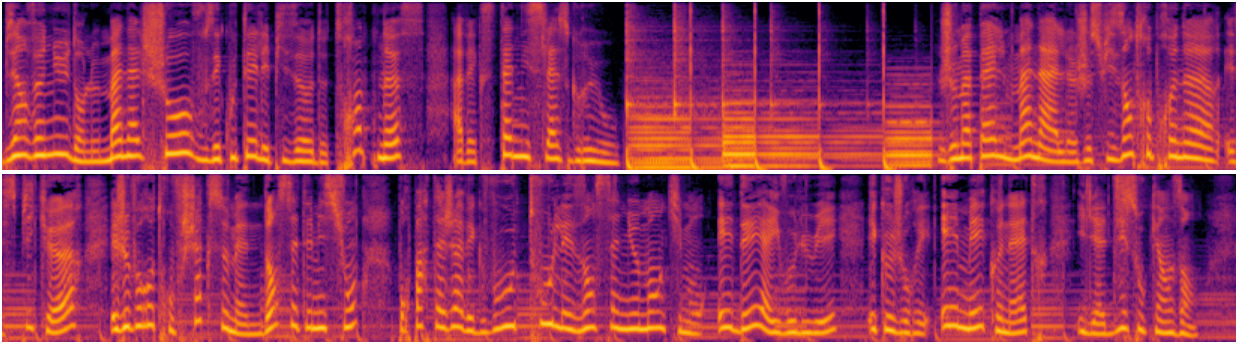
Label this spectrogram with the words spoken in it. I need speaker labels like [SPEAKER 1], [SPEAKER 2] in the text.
[SPEAKER 1] Bienvenue dans le Manal Show, vous écoutez l'épisode 39 avec Stanislas Gruot. Je m'appelle Manal, je suis entrepreneur et speaker et je vous retrouve chaque semaine dans cette émission pour partager avec vous tous les enseignements qui m'ont aidé à évoluer et que j'aurais aimé connaître il y a 10 ou 15 ans.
